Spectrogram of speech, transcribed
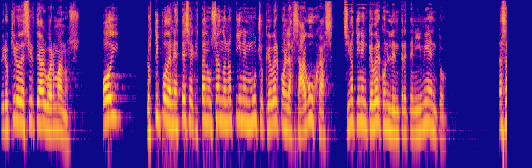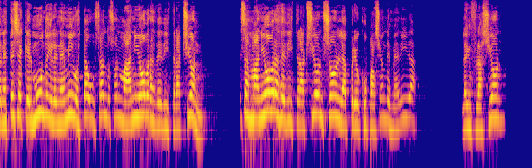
Pero quiero decirte algo, hermanos. Hoy los tipos de anestesia que están usando no tienen mucho que ver con las agujas, sino tienen que ver con el entretenimiento, las anestesias que el mundo y el enemigo está usando son maniobras de distracción. Esas maniobras de distracción son la preocupación desmedida, la inflación,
